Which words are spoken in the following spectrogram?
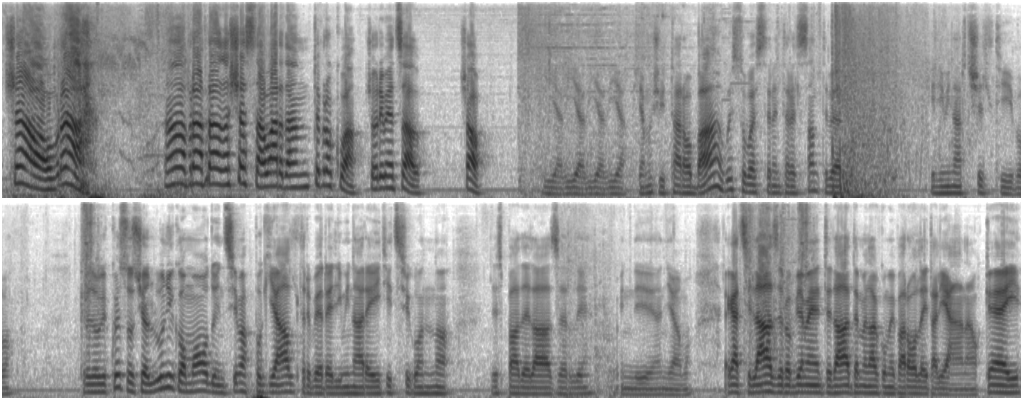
Ciao, fra. No, fra, fra, lascia sta, guarda, non te preoccupare. Ci ho ripensato. Ciao. Via, via, via, via. Piamoci tutta roba. Ah, questo può essere interessante per eliminarci il tipo. Credo che questo sia l'unico modo, insieme a pochi altri, per eliminare i tizi con le spade laser lì. Quindi andiamo. Ragazzi, laser ovviamente datemela come parola italiana, ok?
